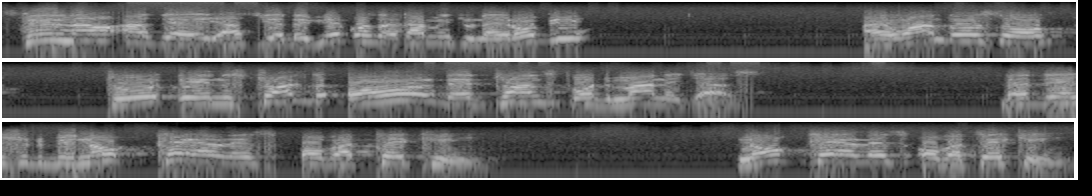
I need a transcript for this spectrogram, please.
Still now, as, they, as the vehicles are coming to Nairobi, I want also to instruct all the transport managers that there should be no careless overtaking no careless overtaking.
